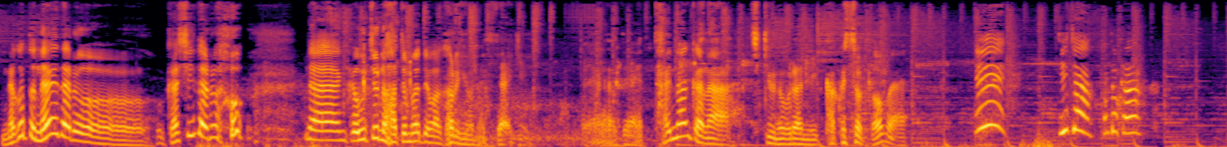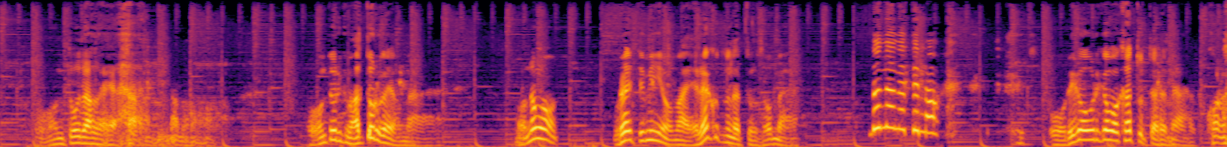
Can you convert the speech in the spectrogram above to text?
そんなことないだろう。おかしいだろう。なんか宇宙の果てまでわかるような時代に。えー、絶対なんかな、地球の裏に隠しとるぞ、お前。えー、じいちゃん、本当か？本当だがや、みんなの。本当に決まっとるがよ、お前。そんなもん、裏行ってみよ、お前。えらいことになっとるぞ、お前。どんなんなってんの？俺が俺が分かっとったらな、この、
